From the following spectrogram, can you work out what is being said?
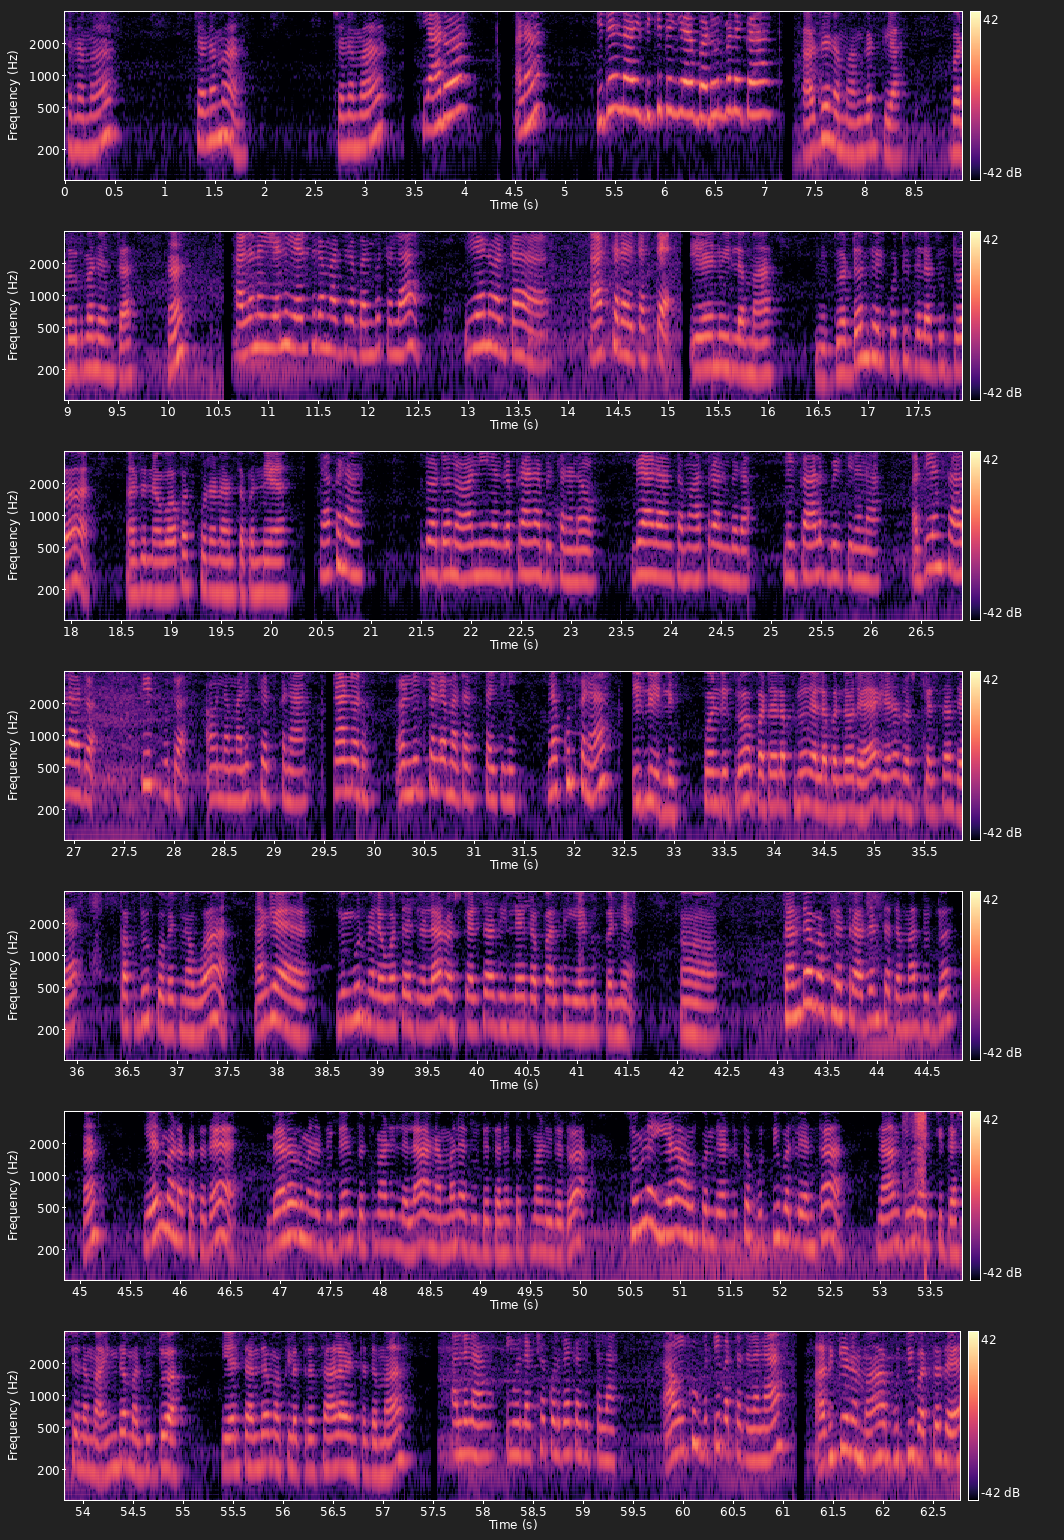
ಚೆನ್ನಮ್ಮ? ಚೆನ್ನಮ್ಮ? ಚೆನ್ನಮ್ಮ? ಯಾರು? ಅಣ್ಣ? ಇದೇನ ಇದಕ್ಕಿದ್ದಂಗೆ ಬಡವ್ರ ಮನೆಗ? ಅದೇ ನಮ್ಮ ಹಂಗಂತೀಯ ಬಡವ್ರ ಮನೆ ಅಂತ ಹಾಂ? ಅಲ್ಲಣ್ಣ ಏನು ಹೇಳ್ತೀರ ಮಾತ್ರ ಬಂದ್ಬಿಟ್ಟಲ್ಲ ಏನು ಅಂತ ಆಶ್ಚರ್ಯ ಆಯ್ತಷ್ಟೇ ಏನು ಇಲ್ಲಮ್ಮ ನೀವು ದೊಡ್ಡವನ್ಗೆ ಹೇಳಿ ಕೊಟ್ಟಿದ್ದಲ್ಲ ದುಡ್ಡು ಅದನ್ನ ವಾಪಸ್ ಕೊಡೋಣ ಅಂತ ಬನ್ನಿ ಯಾಕಣ್ಣ? ದೊಡ್ಡನು ನೀನಂದ್ರೆ ಪ್ರಾಣ ಬಿಡ್ತಾನಣ್ಣ. ಬೇಡ ಅಂತ ಮಾತ್ರ ಅನ್ಬೇಡ. ನಿನ್ ಕಾಲಕ್ಕೆ ಬೀಳ್ತೀನಣ್ಣ. ಅದೇನು ಸಾಲ ಅದು? ತೀರ್ಸ್ಬಿಟ್ಟು ಅವನ್ನ ಮನೆಗೆ ಸೇರ್ಸ್ಕಣ ನಾನು ನೋಡು ನಿಂತ್ಕೊಂಡೆ ಮಾತಾಡಿಸ್ತಾ ಇದ್ದೀನಿ. ನಾ ಕೂತ್ಕಣ? ಇರ್ಲಿ ಇರ್ಲಿ. ಪಂಡಿತರು ಪಟೇಲಪ್ಪನು ಎಲ್ಲ ಬಂದವ್ರೆ. ಏನಾದ್ರು ಅಷ್ಟು ಕೆಲಸ ಇದೆ? ಪಕ್ಕದೂರ್ಗೆ ಹೋಗ್ಬೇಕು ನಾವು. ಹಂಗೆ ನಿಮ್ಮೂರ ಮೇಲೆ ಓದ್ತಾ ಇದ್ರಲ್ಲ ಅಷ್ಟು ಕೆಲಸ ಅದು ಇಲ್ಲೇ ಇದ್ರಪ್ಪ ಅಂತ ಹೇಳ್ಬಿಟ್ಟು ಬನ್ನಿ. ತಂದೆ ಮಕ್ಳ ಹತ್ರ ಅದಂತದಮ್ಮ ದುಡ್ಡು? ಹಾಂ? ಏನು ಮಾಡೋಕ್ಕತ್ತದೆ ಬೇರೆಯವ್ರ ಮನೆ ದುಡ್ಡೇನು ಖರ್ಚು ಮಾಡಿಲ್ಲಲ್ಲ ನಮ್ಮನೆ ದುಡ್ಡು ತಾನೇ ಖರ್ಚು ಮಾಡಿರೋದು? ಸುಮ್ಮನೆ ಏನೋ ಅವ್ರಿಗೊಂದು ಎರಡು ದಿವಸ ಬುದ್ಧಿ ಬರಲಿ ಅಂತ ನಾನು ದೂರ ಅಷ್ಟೇ ಅಷ್ಟೇನಮ್ಮ. ಹಿಂದಮ್ಮ ದುಡ್ಡು. ಏನು ತಂದೆ ಮಕ್ಳ ಹತ್ರ ಸಾಲ ಎಂತದಮ್ಮ? ಅಲ್ಲಣ್ಣ ಮೂರು ಲಕ್ಷ ಕೊಡ್ಬೇಕಾಗಿತ್ತಲ್ಲ. ಅವನಿಗೂ ಬುದ್ಧಿ ಬರ್ತದಲ್ಲಣ್ಣ? ಅದಕ್ಕೇನಮ್ಮ ಬುದ್ಧಿ ಬರ್ತದೆ.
